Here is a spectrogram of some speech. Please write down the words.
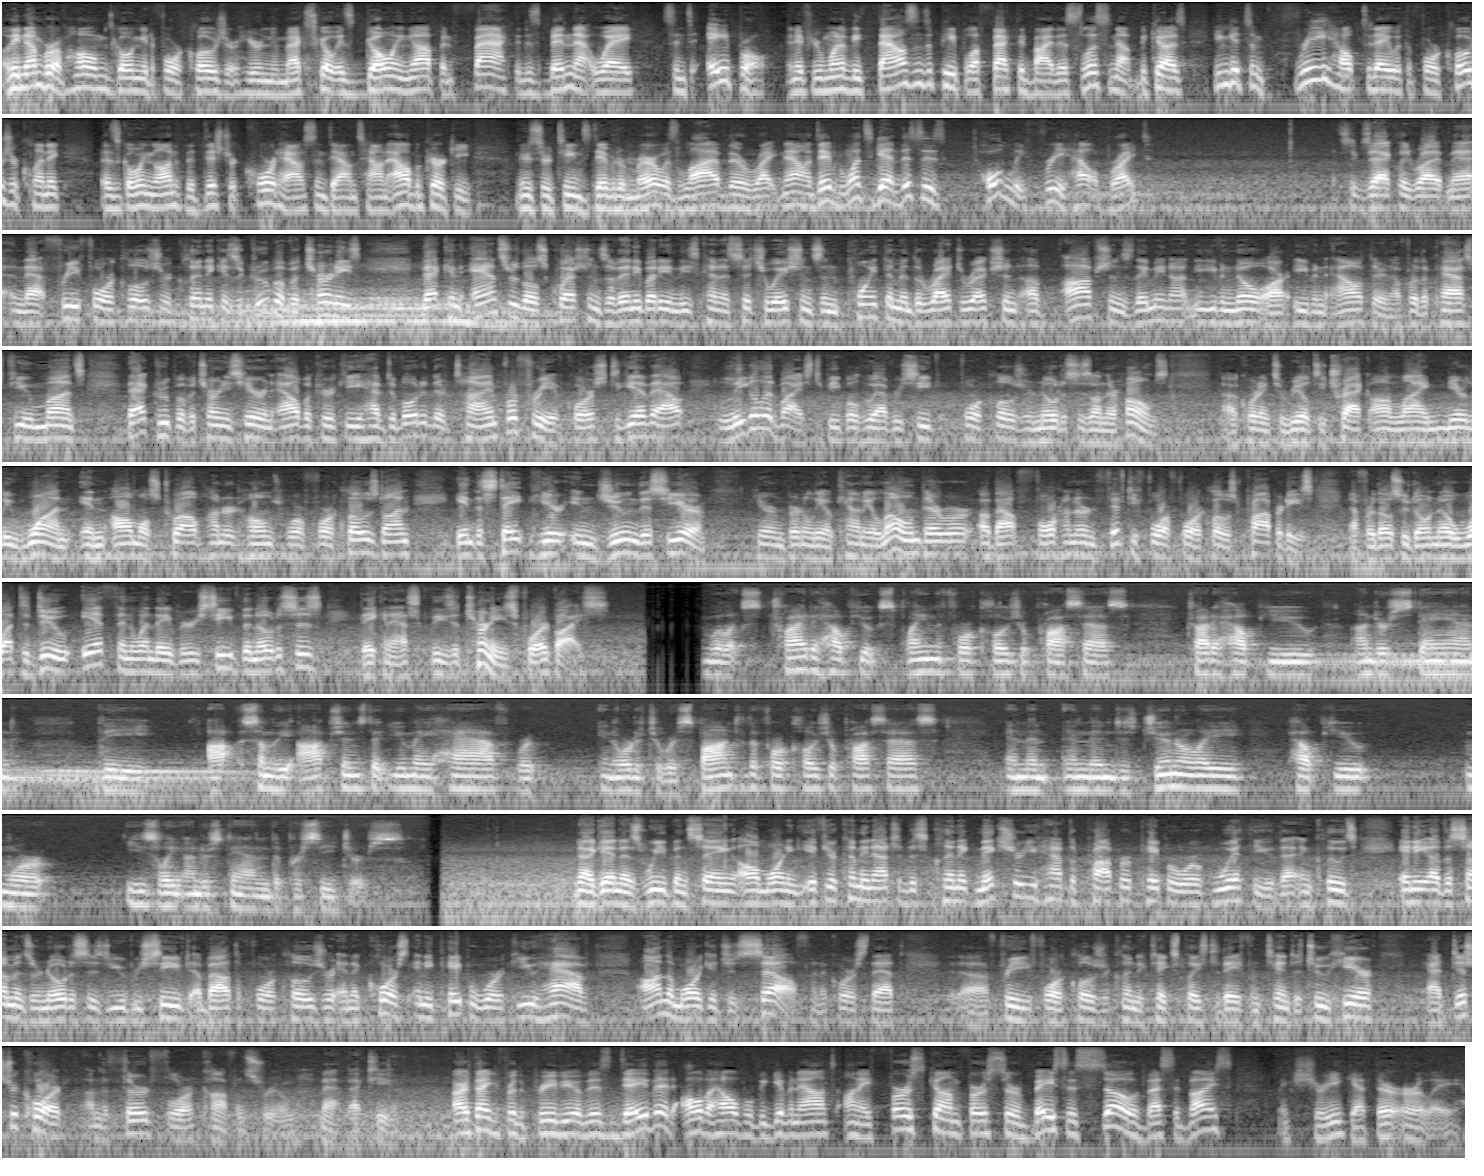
Well, the number of homes going into foreclosure here in New Mexico is going up. In fact, it has been that way since April. And if you're one of the thousands of people affected by this, listen up because you can get some free help today with the foreclosure clinic that is going on at the district courthouse in downtown Albuquerque. News 13's David Romero is live there right now. And David, once again, this is totally free help, right? That's exactly right, Matt. And that free foreclosure clinic is a group of attorneys that can answer those questions of anybody in these kind of situations and point them in the right direction of options they may not even know are even out there. Now, for the past few months, that group of attorneys here in Albuquerque have devoted their time for free, of course, to give out legal advice to people who have received foreclosure notices on their homes. According to RealtyTrac Online, nearly one in almost 1,200 homes were foreclosed on in the state here in June this year. Here in Bernalillo County alone, there were about 454 foreclosed properties. Now, for those who don't know what to do, if and when they've received the notices, they can ask these attorneys for advice. We'll try to help you explain the foreclosure process, try to help you understand the uh, some of the options that you may have in order to respond to the foreclosure process, and then and then just generally help you more easily understand the procedures. Now, again, as we've been saying all morning, if you're coming out to this clinic, make sure you have the proper paperwork with you. That includes any of the summons or notices you've received about the foreclosure, and of course, any paperwork you have on the mortgage itself. And of course, that uh, free foreclosure clinic takes place today from 10 to 2 here at District Court on the third floor conference room. Matt, back to you. All right, thank you for the preview of this. David, all the help will be given out on a first come, first served basis. So, best advice, make sure you get there early.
